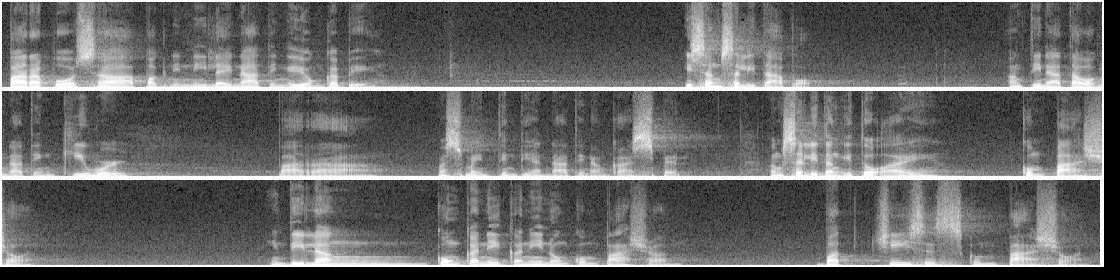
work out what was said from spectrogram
Para po sa pagninilay natin ngayong gabi, isang salita po ang tinatawag nating keyword para mas maintindihan natin ang gospel. Ang salitang ito ay compassion. Hindi lang kung kani-kaninong compassion, but Jesus' compassion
